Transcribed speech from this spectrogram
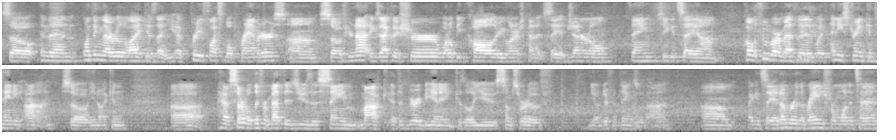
so, and then one thing that I really like is that you have pretty flexible parameters. Um, so if you're not exactly sure what will be called, or you want to kind of say a general thing, so you could say um, call the foobar method with any string containing on. So you know I can uh, have several different methods use the same mock at the very beginning because they'll use some sort of you know different things with on. Um, I can say a number in the range from 1 to 10.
